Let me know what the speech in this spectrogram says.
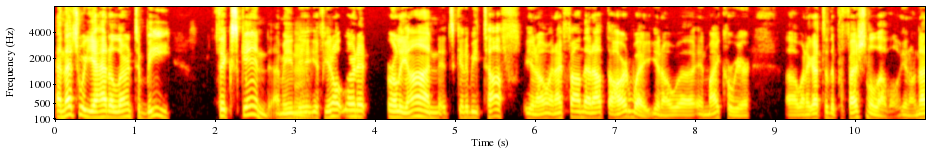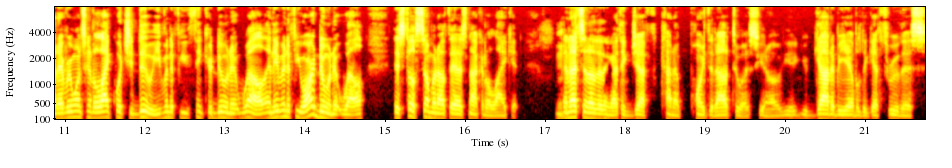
and that's where you had to learn to be thick skinned. I mean, mm. if you don't learn it early on, it's going to be tough, you know. And I found that out the hard way, you know, uh, in my career uh, when I got to the professional level. You know, not everyone's going to like what you do, even if you think you're doing it well. And even if you are doing it well, there's still someone out there that's not going to like it. Mm. And that's another thing I think Jeff kind of pointed out to us. You know, you, you got to be able to get through this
